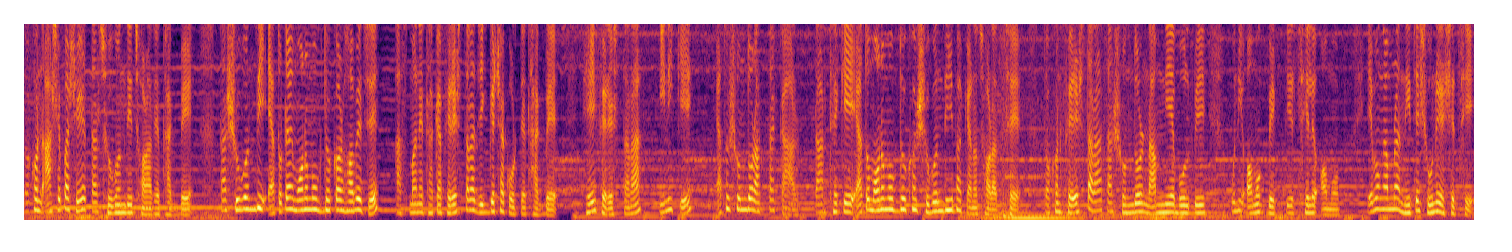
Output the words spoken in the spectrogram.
তখন আশেপাশে তার সুগন্ধি ছড়াতে থাকবে। তার সুগন্ধি এতটাই মনোমুগ্ধকর হবে যে, আসমানে থাকা ফেরেশতারা জিজ্ঞাসা করতে থাকবে, হে ফেরেশতারা, ইনি কে? এত সুন্দর আত্মা কার? তার থেকে এত মনোমুগ্ধকর সুগন্ধি বা কেন ছড়াচ্ছে? তখন ফেরেশতারা তার সুন্দর নাম নিয়ে বলবে, উনি অমক ব্যক্তির ছেলে অমক। এবং আমরা নিচে শুনে এসেছি,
